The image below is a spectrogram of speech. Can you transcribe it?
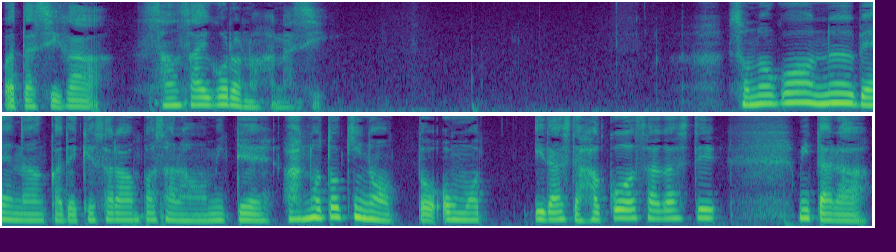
私が3歳頃の話。その後ヌーベイなんかでケサランパサランを見てあの時のと思い出して箱を探してみたら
